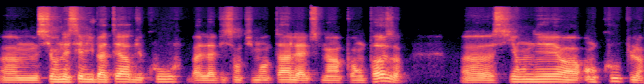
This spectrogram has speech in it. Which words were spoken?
Euh, si on est célibataire, du coup, bah, la vie sentimentale, elle se met un peu en pause. Euh, si on est euh, en couple,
